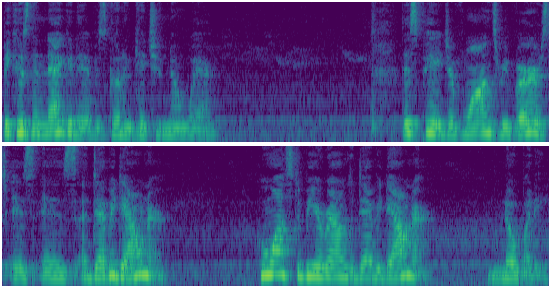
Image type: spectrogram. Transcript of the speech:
because the negative is going to get you nowhere. This page of Wands reversed is, is a Debbie Downer. Who wants to be around a Debbie Downer? Nobody.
